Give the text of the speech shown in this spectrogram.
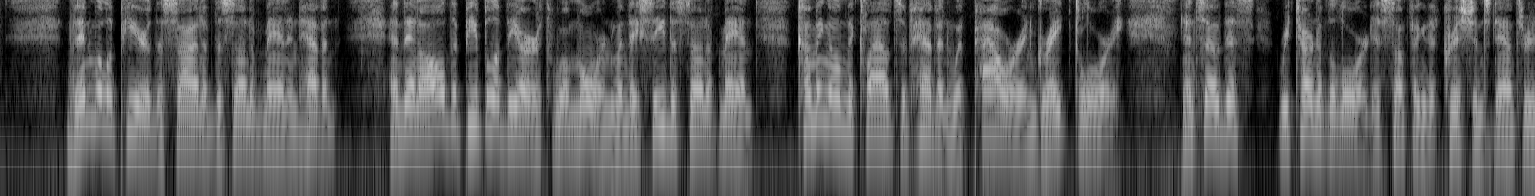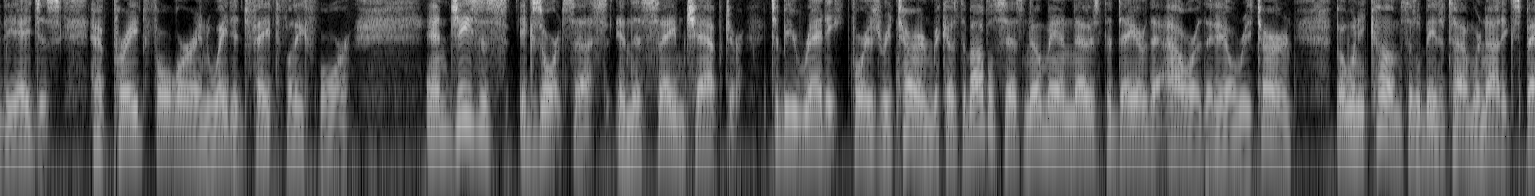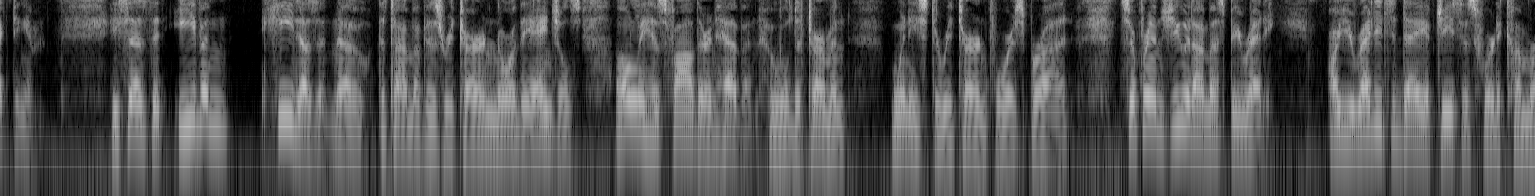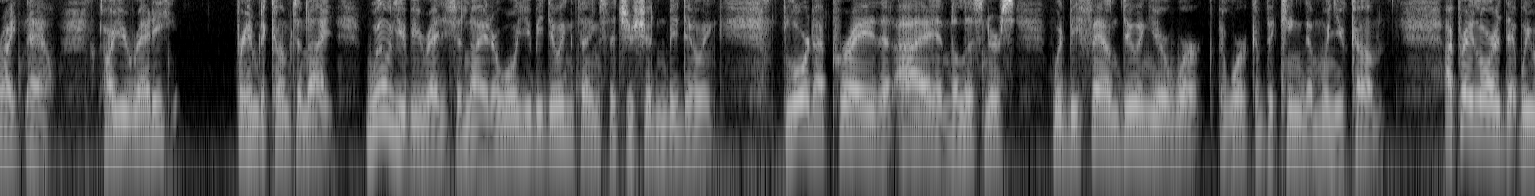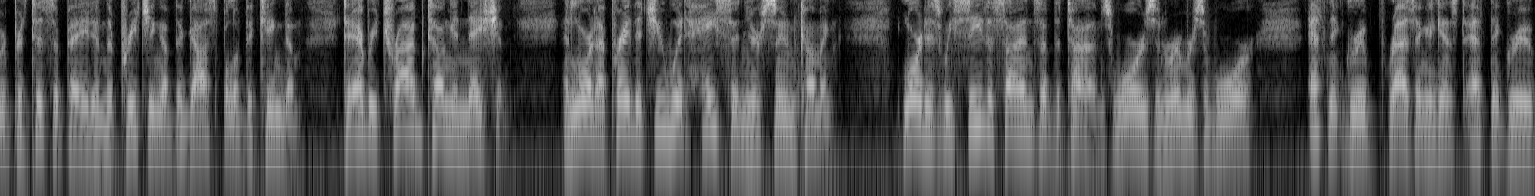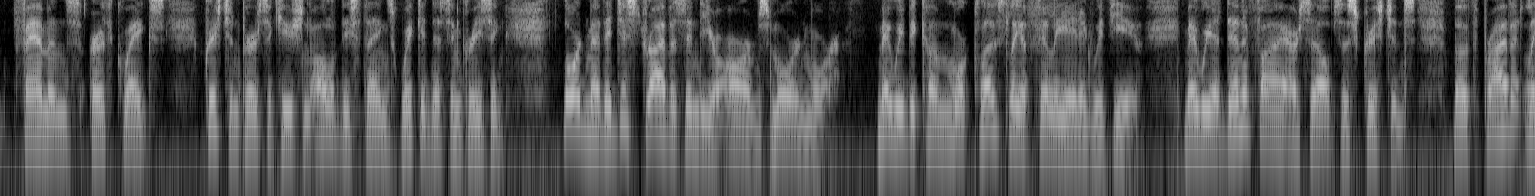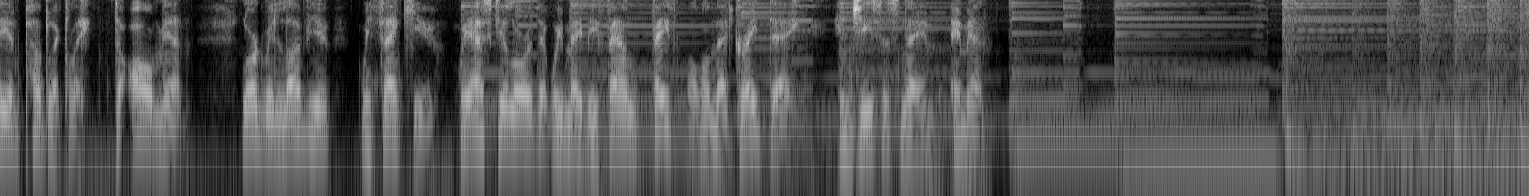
Then will appear the sign of the Son of Man in heaven. And then all the people of the earth will mourn when they see the Son of Man coming on the clouds of heaven with power and great glory. And so this return of the Lord is something that Christians down through the ages have prayed for and waited faithfully for. And Jesus exhorts us in this same chapter to be ready for his return because the Bible says no man knows the day or the hour that he'll return, but when he comes, it'll be at a time we're not expecting him. He says that even he doesn't know the time of his return, nor the angels, only his Father in heaven, who will determine when he's to return for his bride. So, friends, you and I must be ready. Are you ready today if Jesus were to come right now? Are you ready for him to come tonight? Will you be ready tonight, or will you be doing things that you shouldn't be doing? Lord, I pray that I and the listeners would be found doing your work, the work of the kingdom, when you come. I pray, Lord, that we would participate in the preaching of the gospel of the kingdom to every tribe, tongue, and nation. And Lord, I pray that you would hasten your soon coming. Lord, as we see the signs of the times, wars and rumors of war, ethnic group rising against ethnic group, famines, earthquakes, Christian persecution, all of these things, wickedness increasing. Lord, may they just drive us into your arms more and more. May we become more closely affiliated with you. May we identify ourselves as Christians, both privately and publicly, to all men. Lord, we love you. We thank you. We ask you, Lord, that we may be found faithful on that great day. In Jesus' name, amen.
